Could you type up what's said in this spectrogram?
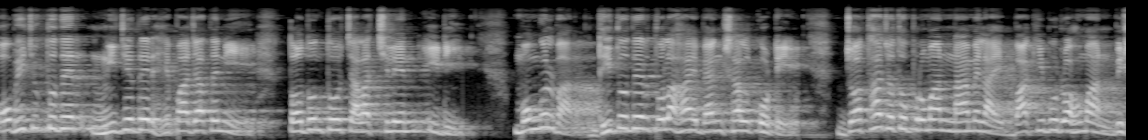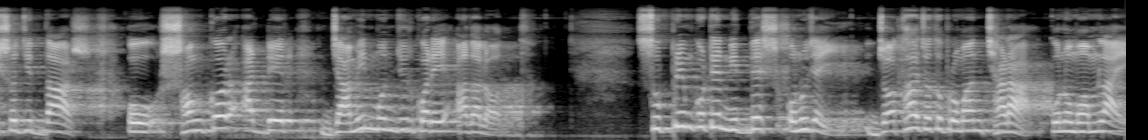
অভিযুক্তদের নিজেদের হেফাজতে নিয়ে তদন্ত চালাচ্ছিলেন ইডি। মঙ্গলবার ধৃতদের তোলা হয় ব্যাংশাল কোর্টে। যথাযথ প্রমাণ না মেলায় বাকিবুর রহমান, বিশ্বজিৎ দাস ও শঙ্কর আড্ডের জামিন মঞ্জুর করে আদালত। সুপ্রিম কোর্টের নির্দেশ অনুযায়ী যথাযথ প্রমাণ ছাড়া কোনো মামলায়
